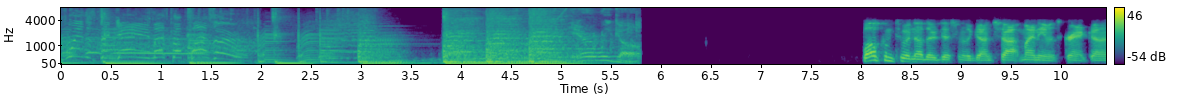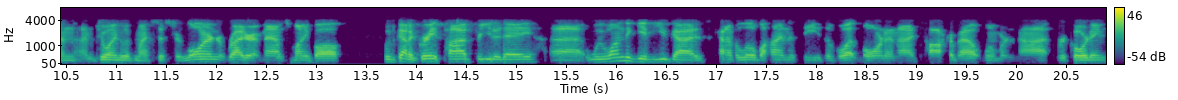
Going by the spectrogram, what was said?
Doncic wins the game at the buzzer. Here we go. Welcome to another edition of the Gunshot. My name is Grant Gunn. I'm joined with my sister Lauren, writer at Mavs Moneyball. We've got a great pod for you today. Uh, we wanted to give you guys kind of a little behind the scenes of what Lauren and I talk about when we're not recording.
